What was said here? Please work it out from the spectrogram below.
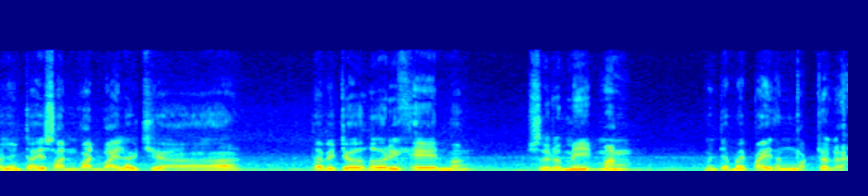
ก็ยังใจสั่นหวั่นไหวแล้วเฉอถ้าไปเจอเฮอริเคนมั่งสึนามิมั่ง มันจะไม่ไปทั้งหมดเฉลย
